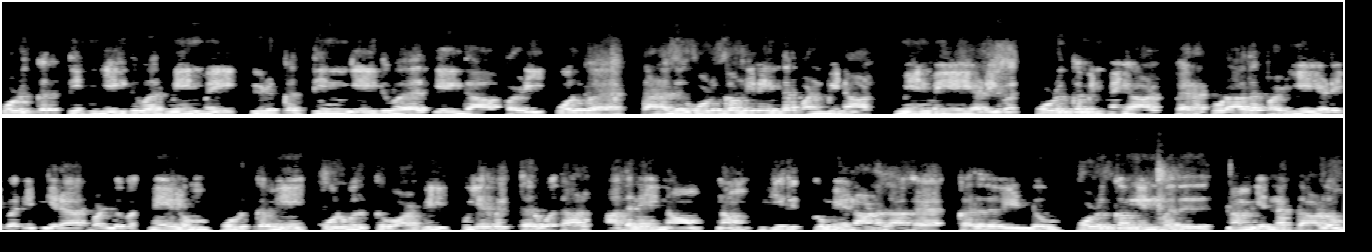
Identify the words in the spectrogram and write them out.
ஒழுக்கத்தின் எய்துவர் மேன்மை இழுக்கத்தின் எய்துவர் எய்தா பழி. ஒருவர் தனது ஒழுக்கம் நிறைந்த பண்பினால் மேன்மையை அடைவர். ஒழுக்கமின்மையால் பெறக்கூடாத பழியை அடைவர் என்கிறார் வள்ளுவர். மேலும் ஒழுக்கமே ஒருவருக்கு வாழ்வில் உயர்வை தருவதால் அதனை நாம் நம் உயிருக்கு மேலானதாக கருத வேண்டும். ஒழுக்கம் என்பது நம் எண்ணத்தாலும்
